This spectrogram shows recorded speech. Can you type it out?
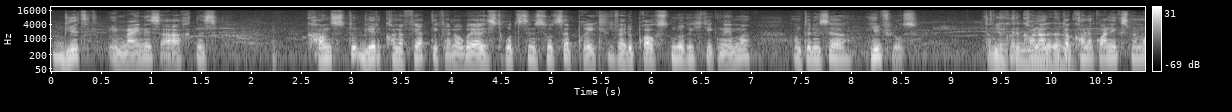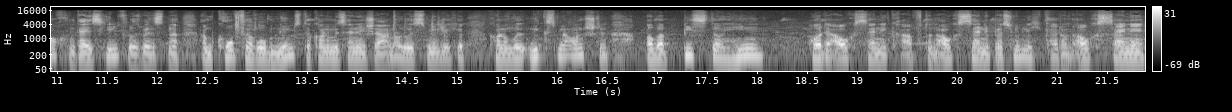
wird in meines Erachtens kannst du, wird, kann er fertig werden, aber er ist trotzdem so zerbrechlich, weil du brauchst nur richtig nehmen und dann ist er hilflos. Dann Ja, kann, genau, kann er, ja. Da kann er gar nichts mehr machen. Der ist hilflos. Wenn du ihn am Kopf heroben nimmst, da kann er mit seinen Scharen und alles Mögliche, kann er nichts mehr anstellen. Aber bis dahin hat er auch seine Kraft und auch seine Persönlichkeit und auch seine,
